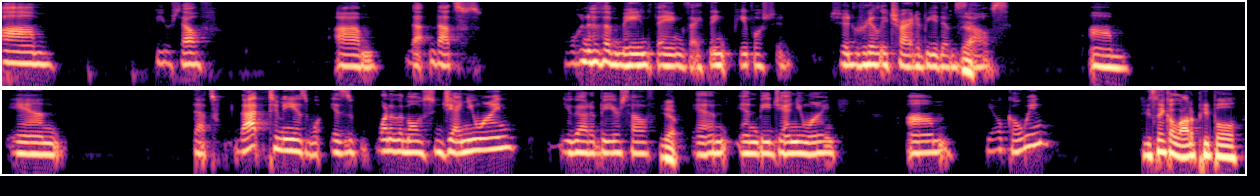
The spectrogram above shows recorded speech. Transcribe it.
Um, be yourself. Um, that that's one of the main things I think people should should really try to be themselves. Um, and that's that to me is is one of the most genuine. You got to be yourself Yep. and and be genuine. Um, be outgoing. Do you think a lot of people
